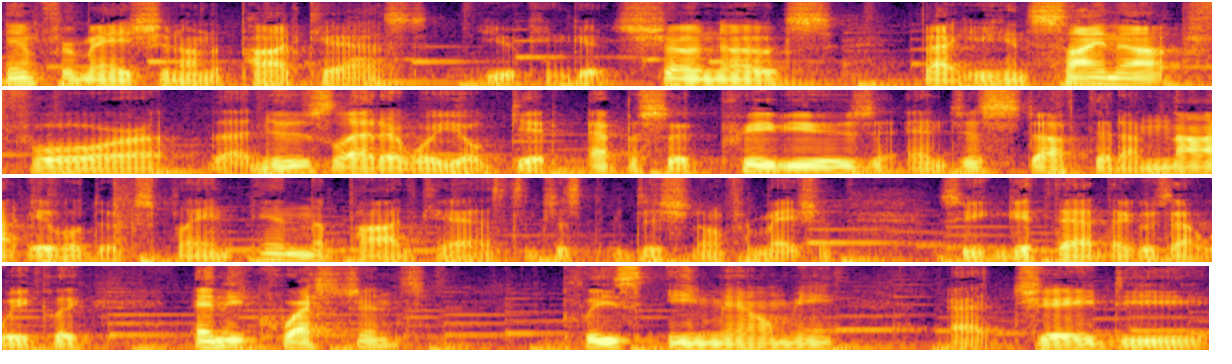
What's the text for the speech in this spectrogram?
information on the podcast you can get show notes. In fact, you can sign up for the newsletter where you'll get episode previews and just stuff that I'm not able to explain in the podcast and just additional information. So you can get that. That goes out weekly. Any questions, please email me at jd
